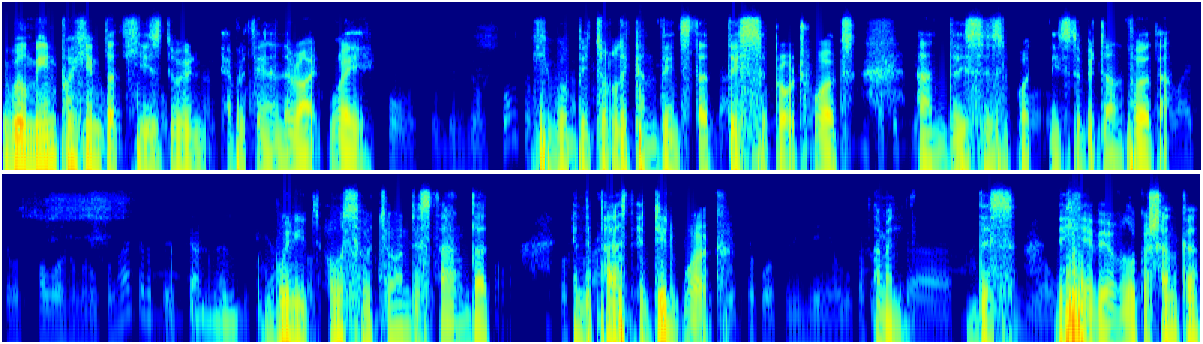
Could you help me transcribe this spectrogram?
It will mean for him that he's doing everything in the right way. He will be totally convinced that this approach works and this is what needs to be done further. We need also to understand that in the past it did work. I mean, this behavior of Lukashenko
